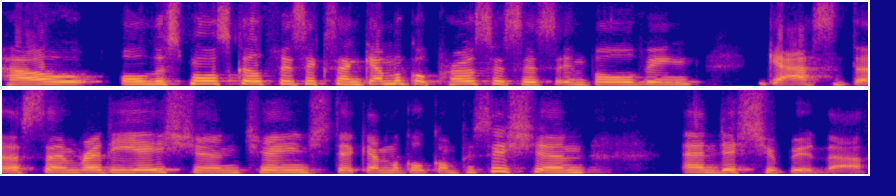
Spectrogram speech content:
how all the small scale physics and chemical processes involving gas, dust, and radiation change the chemical composition and distribute that.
